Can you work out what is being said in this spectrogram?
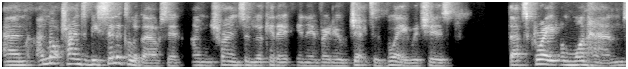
And I'm not trying to be cynical about it. I'm trying to look at it in a very objective way, which is that's great on one hand.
